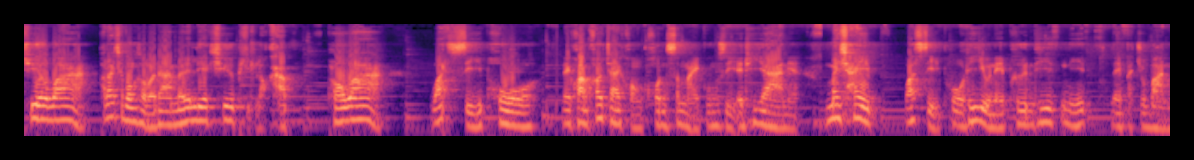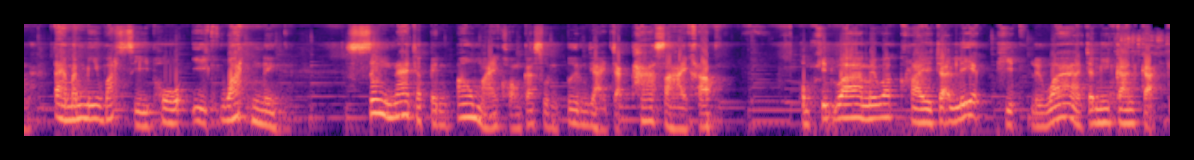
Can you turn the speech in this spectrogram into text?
เชื่อว่าพระราชพงศาวดารไม่ได้เรียกชื่อผิดหรอกครับ เพราะว่าวัดศรีโพในความเข้าใจของคนสมัยกรุงศรีอยุธยาเนี่ยไม่ใช่วัดศรีโพที่อยู่ในพื้นที่นี้ในปัจจุบัน แต่มันมีวัดศรีโพอีกวัดหนึ่ง ซึ่งน่าจะเป็นเป้าหมายของกระสุนปืนใหญ่จากท่าทรายครับ ผมคิดว่าไม่ว่าใครจะเรียกผิดหรือว่าจะมีการกักเก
